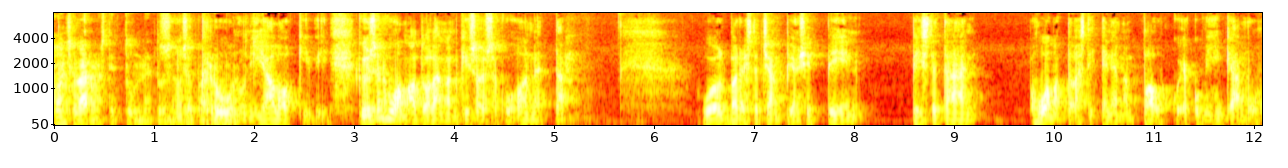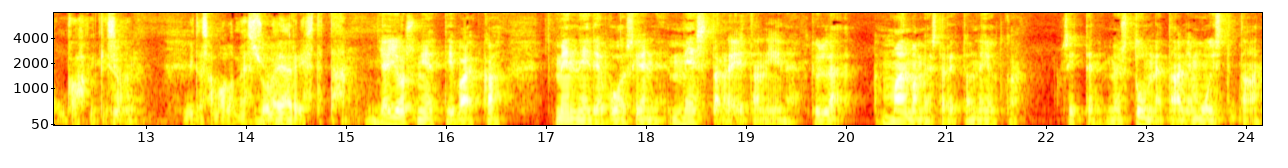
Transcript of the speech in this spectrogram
On se varmasti tunnettu. Se on se kruunun jalokivi. Kyllä sen huomaa tuolla MM-kisoissa, kun on, että World Barista Championshipiin pistetään huomattavasti enemmän paukkuja kuin mihinkään muuhun kahvikisaan, Kyllä. mitä samalla messuilla Joo. järjestetään. Ja jos miettii vaikka menneiden vuosien mestareita, niin kyllä maailmanmestarit on ne, jotka sitten myös tunnetaan ja muistetaan.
